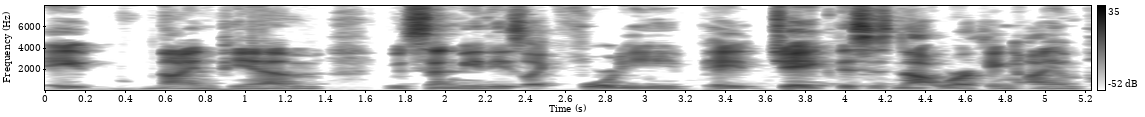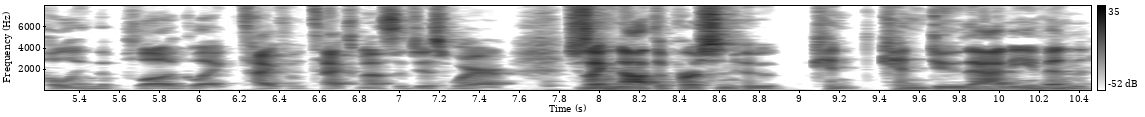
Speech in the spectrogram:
8 9 p.m. He would send me these like 40 page, Jake, this is not working. I am pulling the plug, like type of text messages where just like not the person who can can do that even.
